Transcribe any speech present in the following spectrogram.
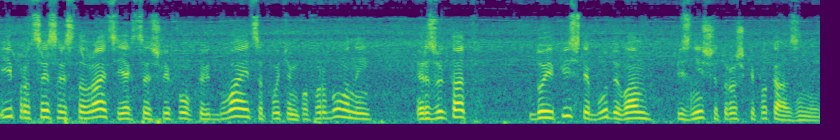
І процес реставрації, як ця шліфовка відбувається, потім пофарбований. Результат до і після буде вам пізніше трошки показаний.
